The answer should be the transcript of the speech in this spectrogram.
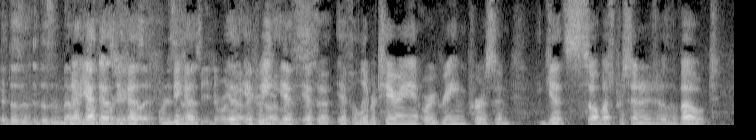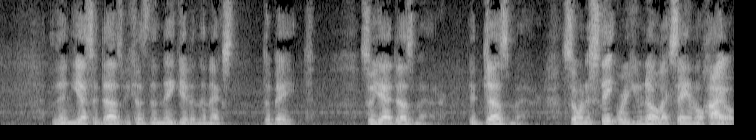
It doesn't. It doesn't matter. No, yeah, it does because California's because be if, we if if a if a libertarian or a green person gets so much percentage of the vote, then yes, it does because then they get in the next debate. So yeah, it does matter. It does matter. So in a state where you know, like say in Ohio,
